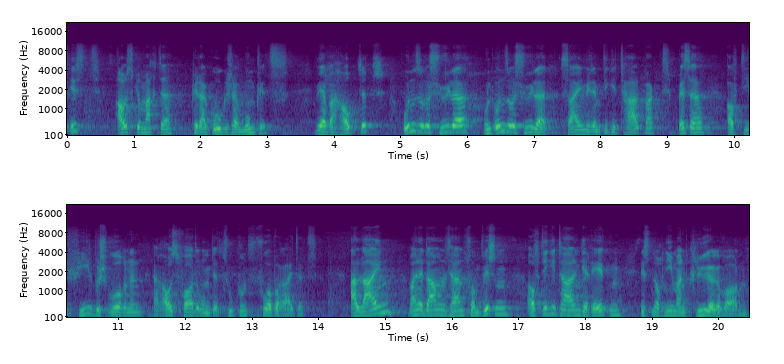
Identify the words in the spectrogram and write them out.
ist ausgemachter pädagogischer Mumpitz. Wer behauptet, unsere Schüler und unsere Schüler seien mit dem Digitalpakt besser auf die vielbeschworenen Herausforderungen der Zukunft vorbereitet. Allein meine Damen und Herren, vom Wischen auf digitalen Geräten ist noch niemand klüger geworden.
